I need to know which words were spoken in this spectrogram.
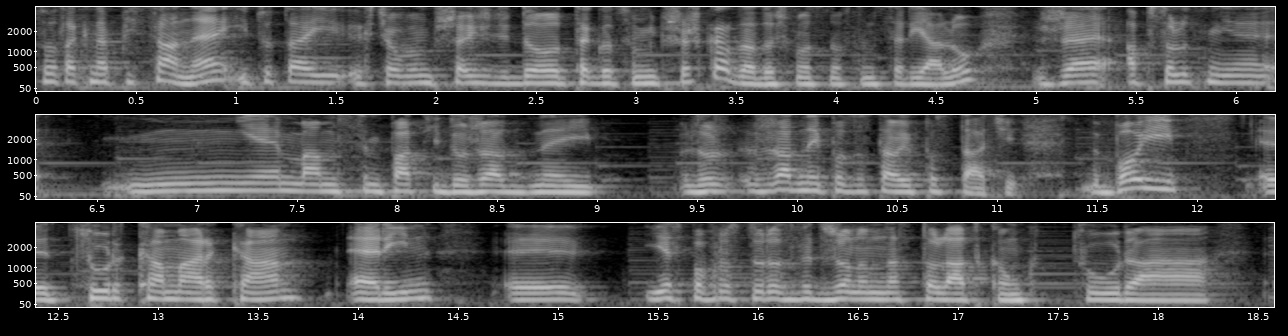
to tak napisane i tutaj chciałbym przejść do tego, co mi przeszkadza dość mocno w tym serialu, że absolutnie nie mam sympatii do żadnej, do żadnej pozostałej postaci. Boi e, córka Marka, Erin, e, jest po prostu rozwydrzoną nastolatką, która e,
